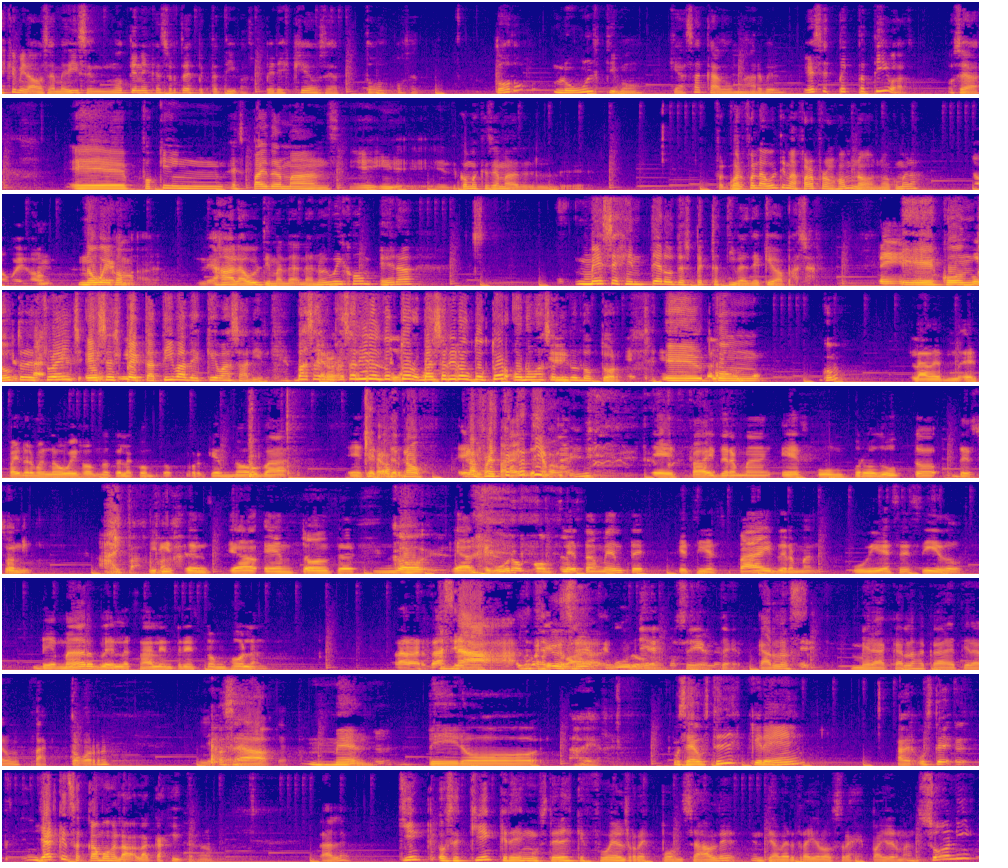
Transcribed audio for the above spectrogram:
es que mira, o sea, me dicen, no tienes que hacerte expectativas, pero es que, o sea, todo, o sea, todo lo último que ha sacado Marvel es expectativas. O sea, eh, fucking Spider-Man, ¿cómo es que se llama? ¿Cuál fue la última? Far From Home, no, no, ¿cómo era? No Way Home. No Way Home. Ajá, la última, la, la No Way Home era meses enteros de expectativas de qué va a pasar. Eh, con Doctor Strange es expectativa de qué va a salir. ¿Va a, va salir el doctor? ¿Va a salir el doctor o no va a salir Eh, el doctor? eh, Eh, con... ¿Cómo? La de Spider-Man No Way Home no te la compro porque no va. Que no, no, no fue expectativa, Spider-Man- es un producto de Sony. Ay, pa. Licenciado. Entonces, Co- te aseguro completamente que si Spider-Man hubiese sido de Marvel, salen tres Tom Holland. La verdad, sí. Nah, sí. Sí, Carlos, mira, Carlos acaba de tirar un factor. O sea, men, pero a ver, o sea, ustedes creen, a ver, usted, ya que sacamos la, la cajita, ¿no? dale. ¿Quién, o sea, ¿quién creen ustedes que fue el responsable de haber traído los tres Spider-Man? ¿Sony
